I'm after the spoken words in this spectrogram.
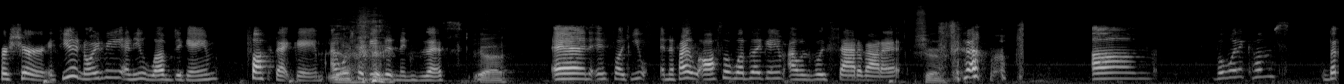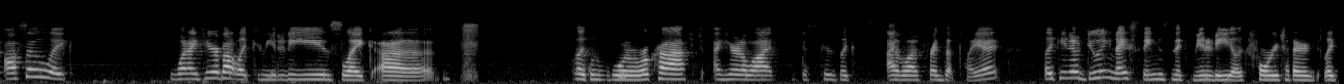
for sure. If you annoyed me and you loved a game, fuck that game. I wish that game didn't exist. Yeah. And if like you and if I also loved that game, I was really sad about it. Sure. um, but when it comes, but also like when I hear about like communities like uh like with World of Warcraft, I hear it a lot just because like I have a lot of friends that play it. Like you know, doing nice things in the community, like for each other, like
